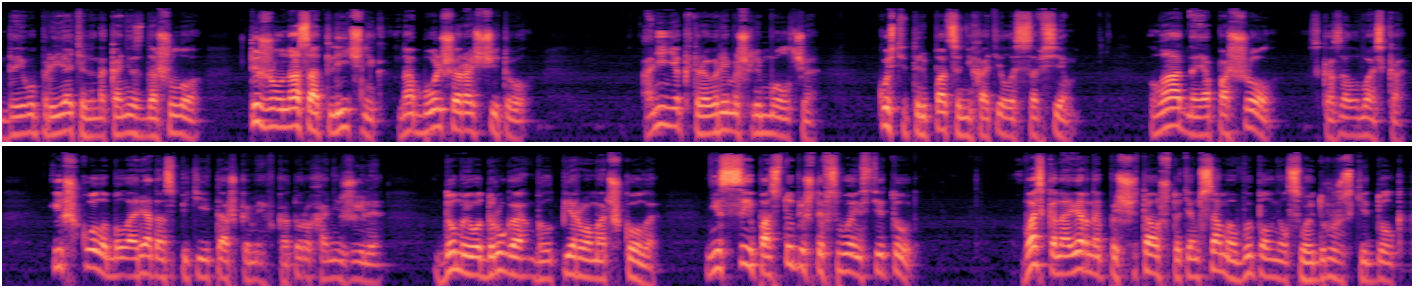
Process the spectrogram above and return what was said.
До его приятеля наконец дошло. «Ты же у нас отличник, на больше рассчитывал». Они некоторое время шли молча. Кости трепаться не хотелось совсем. «Ладно, я пошел», — сказал Васька. Их школа была рядом с пятиэтажками, в которых они жили. Дом его друга был первым от школы. «Не ссы, поступишь ты в свой институт». Васька, наверное, посчитал, что тем самым выполнил свой дружеский долг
